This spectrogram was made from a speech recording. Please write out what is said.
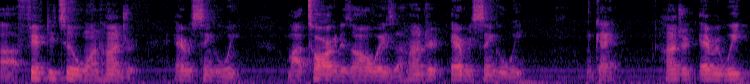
uh, 50 to 100 every single week. My target is always 100 every single week. Okay, 100 every week.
